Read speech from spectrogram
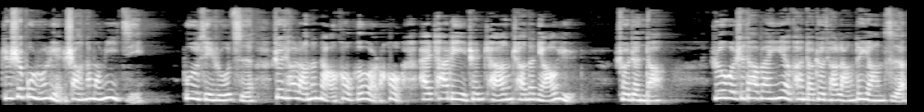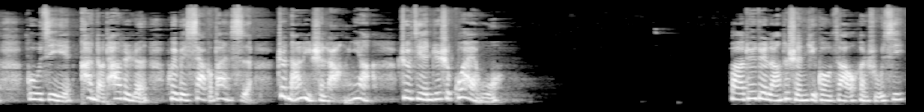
只是不如脸上那么密集。不仅如此，这条狼的脑后和耳后还插着一圈长长的鸟羽。说真的，如果是大半夜看到这条狼的样子，估计看到它的人会被吓个半死。这哪里是狼呀？这简直是怪物！法队对狼的身体构造很熟悉，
